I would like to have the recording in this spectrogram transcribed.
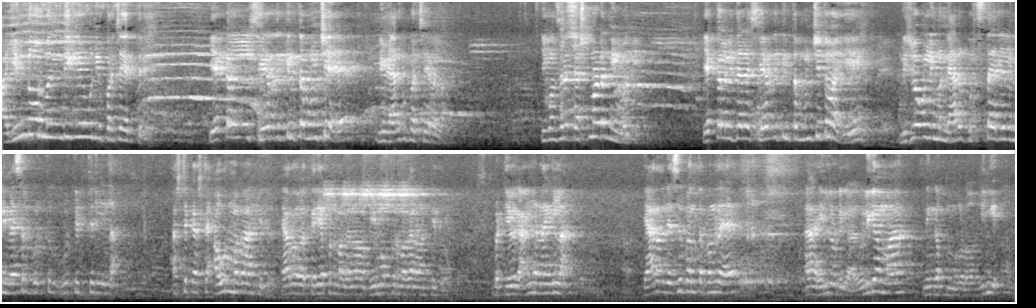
ಆ ಇನ್ನೂರು ಮಂದಿಗೆ ನೀವು ಪರಿಚಯ ಇರ್ತೀರಿ. ಏಕಲ್ ಸೇರೋದಕ್ಕಿಂತ ಮುಂಚೆ ನೀವು ಯಾರಿಗೂ ಪರಿಚಯ ಇರಲ್ಲ. ಈಗ ಒಂದ್ಸಲ ಟೆಸ್ಟ್ ಮಾಡ್ರಿ ನೀವು ಹೋಗಿ. ಏಕಲ್ ವಿದ್ಯಾಲಯ ಸೇರೋದಕ್ಕಿಂತ ಮುಂಚಿತವಾಗಿ ನಿಜವಾಗ್ಲೂ ನಿಮ್ಮನ್ನು ಯಾರು ಗುರುತಿಸ್ತಾ ಇರಲಿಲ್ಲ, ನಿಮ್ಮ ಹೆಸರು ಗುರುತು ಗುರುತಿಡ್ತಿರ್ಲಿಲ್ಲ ಅಷ್ಟಕ್ಕಷ್ಟೇ ಅವ್ರ ಮಗ ಅಂತಿದ್ರು. ಯಾರೋ ಕರಿಯಪ್ಪನ ಮಗನೋ ಭೀಮಪ್ಪನ ಮಗನೋ ಅಂತಿದ್ರು. ಬಟ್ ಇವಾಗ ಹಂಗನ್ನಾಗಿಲ್ಲ ಯಾರಾದ್ರೂ ಹೆಸರು ಬಂತಪ್ಪ ಅಂದ್ರೆ ಇಲ್ಲಿ ಹುಡುಗ, ಹುಲಿಗಮ್ಮ, ನಿಂಗಪ್ಪ ಮಗಳು, ಹಿಂಗೆ.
